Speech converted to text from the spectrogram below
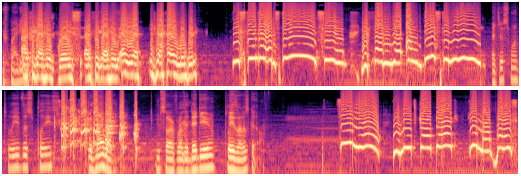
You're fighting. I forgot his voice. I forgot his. Oh yeah, I remember. You still don't understand, Sam. You're fighting your own destiny. I just want to leave this place with my wife. I'm sorry for what I did to you. Please let us go. Samuel, you need to go back. Hear my voice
